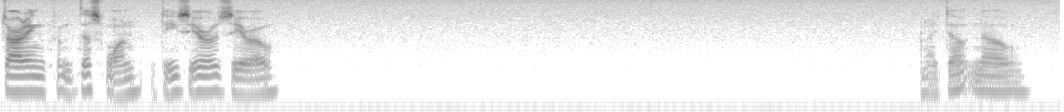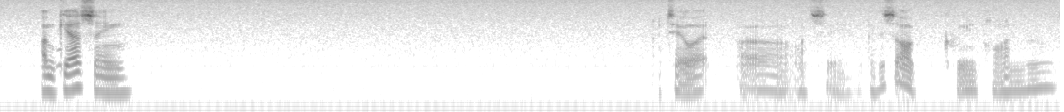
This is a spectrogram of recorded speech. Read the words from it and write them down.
starting from this one, D00. don't know. I'm guessing. Tell what, uh, let's see. Are this all queen pawn moves?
